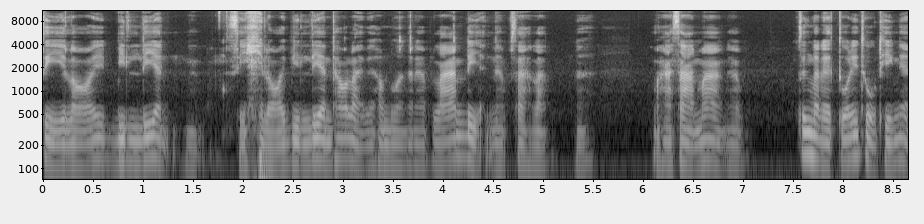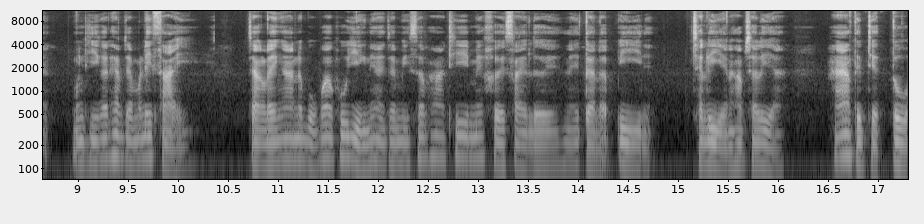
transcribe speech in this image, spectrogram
400 billion 400 billion เท่าไหร่ไปคำนวณกันนะครับ ล้านเหรียญนะครับสหรัฐนะมหาศาลมากนะครับ ซึ่งหลายๆตัวที่ถูกทิ้งเนี่ยบางทีก็แทบจะไม่ได้ใส่ จากรายงานระบุว่าผู้หญิงเนี่ยจะมีเสื้อผ้าที่ไม่เคยใส่เลยในแต่ละปีเนี่ยเฉลี่ยนะครับ เฉลี่ย 57ตัว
